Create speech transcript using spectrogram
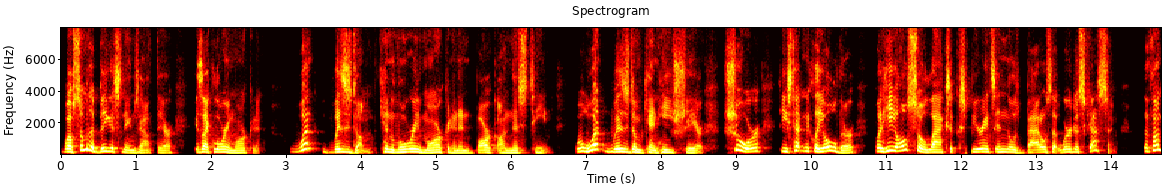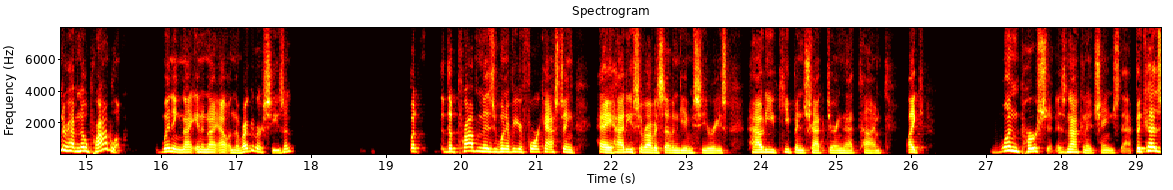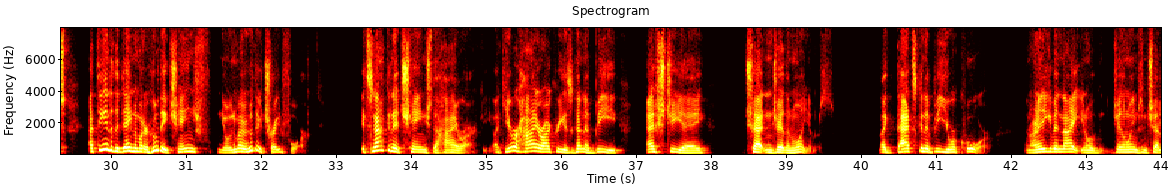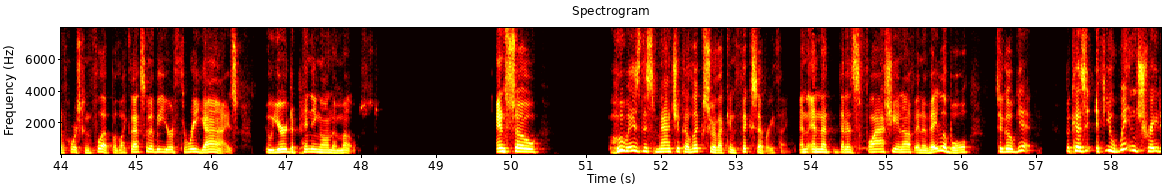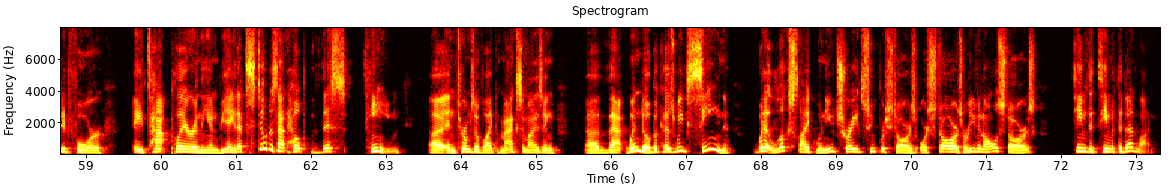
Well, some of the biggest names out there is like Lauri Markkanen. What wisdom can Lauri Markkanen embark on this team? What wisdom can he share? Sure, he's technically older, but he also lacks experience in those battles that we're discussing. The Thunder have no problem winning night in and night out in the regular season. But the problem is whenever you're forecasting, hey, how do you survive a seven game series? How do you keep in check during that time? Like one person is not going to change that because at the end of the day, no matter who they change, you know, no matter who they trade for, it's not going to change the hierarchy. Like your hierarchy is going to be SGA, Chet, and Jalen Williams. Like that's going to be your core. And on any given night, you know, Jalen Williams and Chet, of course, can flip, but like that's going to be your three guys who you're depending on the most. And so, who is this magic elixir that can fix everything and, and that, that is flashy enough and available to go get? Because if you went and traded for a top player in the NBA, that still does not help this team uh, in terms of like maximizing uh, that window because we've seen what it looks like when you trade superstars or stars or even all stars team to team at the deadline.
